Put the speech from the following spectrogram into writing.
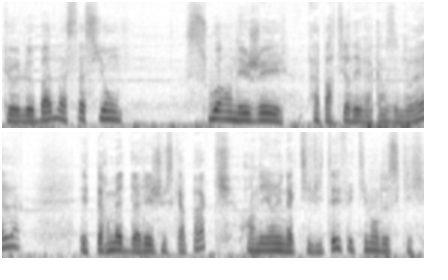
que le bas de la station soit enneigé à partir des vacances de Noël et permettre d'aller jusqu'à Pâques en ayant une activité effectivement de ski.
